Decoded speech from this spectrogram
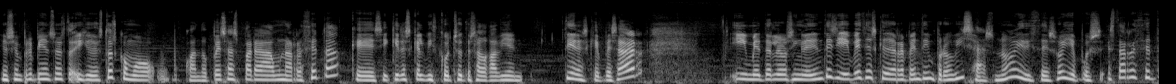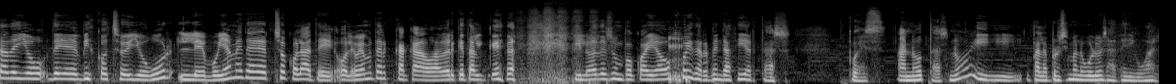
Yo siempre pienso esto, y esto es como cuando pesas para una receta, que si quieres que el bizcocho te salga bien, tienes que pesar y meterle los ingredientes y hay veces que de repente improvisas, ¿no? Y dices, oye, pues esta receta de, yo, de bizcocho de yogur le voy a meter chocolate o le voy a meter cacao a ver qué tal queda y lo haces un poco ahí a ojo y de repente aciertas pues anotas, ¿no? Y para la próxima lo vuelves a hacer igual.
